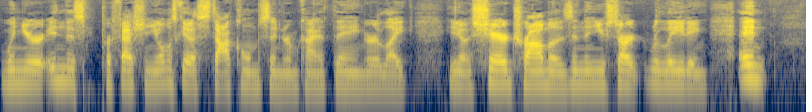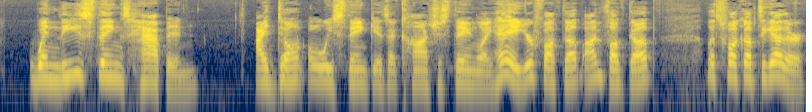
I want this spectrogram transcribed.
when you're in this profession, you almost get a Stockholm syndrome kind of thing or like, you know, shared traumas and then you start relating. And when these things happen, I don't always think it's a conscious thing like, "Hey, you're fucked up, I'm fucked up. Let's fuck up together."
